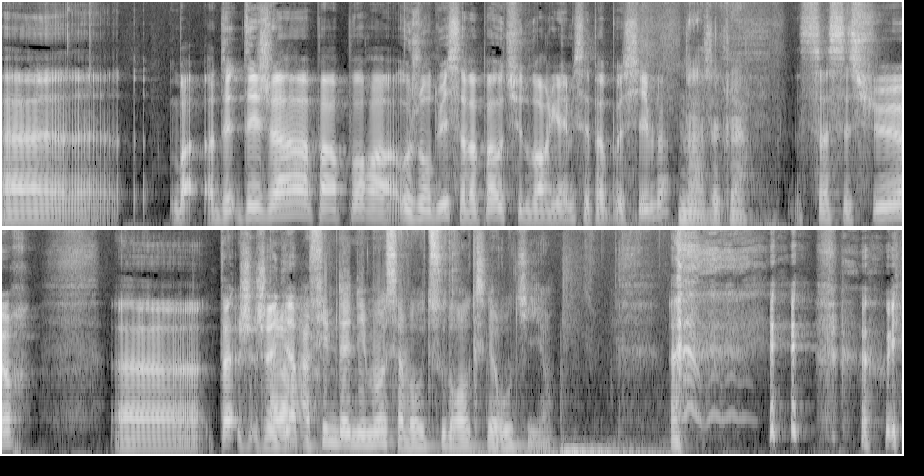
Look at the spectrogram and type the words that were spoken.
Euh... bah, déjà, par rapport à aujourd'hui, ça va pas au-dessus de Wargame, c'est pas possible. Non, c'est clair. Ça, c'est sûr. Euh... J'allais Alors, dire. un film d'animaux, ça va au-dessous de Rox les Rookies. hein. oui.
